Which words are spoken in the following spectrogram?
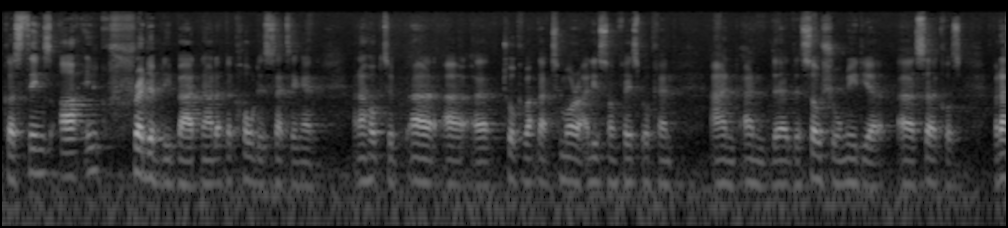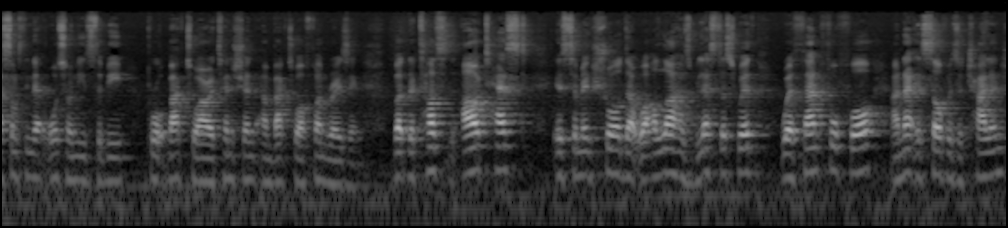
Because things are incredibly bad now that the cold is setting in and I hope to uh, uh, uh, talk about that tomorrow, at least on Facebook and and and the, the social media uh, circles. But that's something that also needs to be brought back to our attention and back to our fundraising. But the test, our test is to make sure that what Allah has blessed us with, we're thankful for, and that itself is a challenge.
